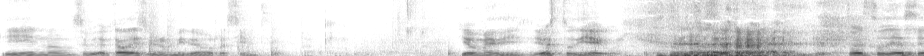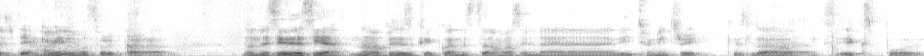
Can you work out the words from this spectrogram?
Y no, sub- acaba de subir un video reciente. para que- Yo me di, yo estudié, güey. Tú estudiaste el tema. ¿Qué venimos preparados? Donde sí decía, no, pues es que cuando estábamos en la D23, que es la expo de,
